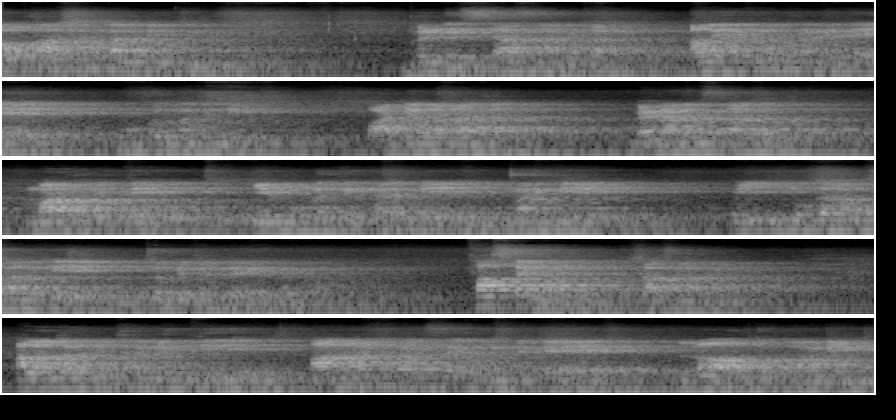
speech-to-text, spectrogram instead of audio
అవకాశం కల్పించింది బ్రిటిష్ శాసన అధికారం. అలా ఎంతమంది అంటే ముగ్గురు మందికి పాటియాల రాజా బెనారస్ రాజు మరొక వ్యక్తి ఈ ముగ్గురికి కలిపి మనకి ఈ ముగ్గురు అంశాలకి చూపించడం జరిగింది ఫస్ట్ టైం శాసనాధికారం అలా కల్పించిన వ్యక్తి ఆనాటి వయసు ఏంటంటే లార్డ్ కానింగ్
